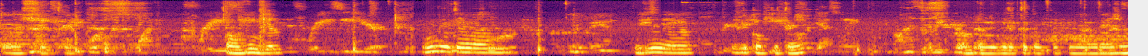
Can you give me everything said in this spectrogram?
To jeszcze tak. O, węgiel. Węgiel to. Węgiel, ale wykopię to. Dobra, nie będę tego kopił na razie.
